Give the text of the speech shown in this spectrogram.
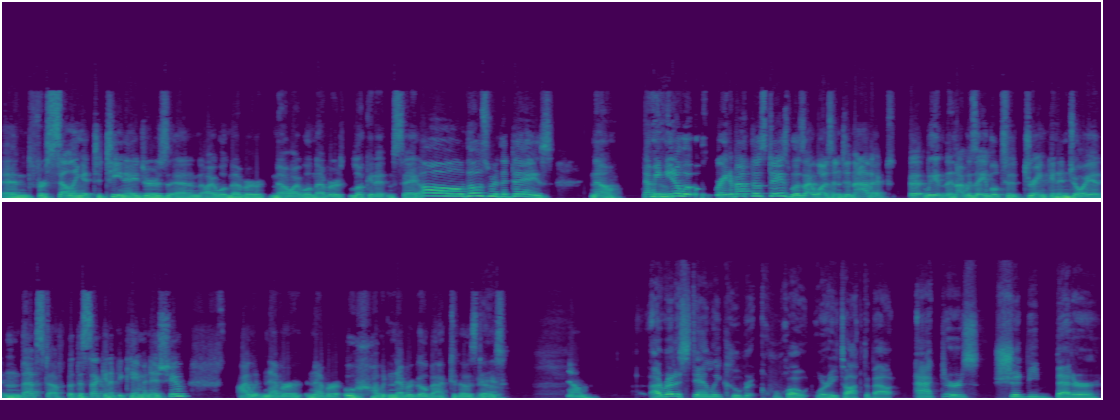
and for selling it to teenagers. And I will never, no, I will never look at it and say, "Oh, those were the days." No, I mean, you know what was great about those days was I wasn't an addict, uh, and I was able to drink and enjoy it and that stuff. But the second it became an issue, I would never, never, ooh, I would never go back to those days. Yeah. No. I read a Stanley Kubrick quote where he talked about actors should be better,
